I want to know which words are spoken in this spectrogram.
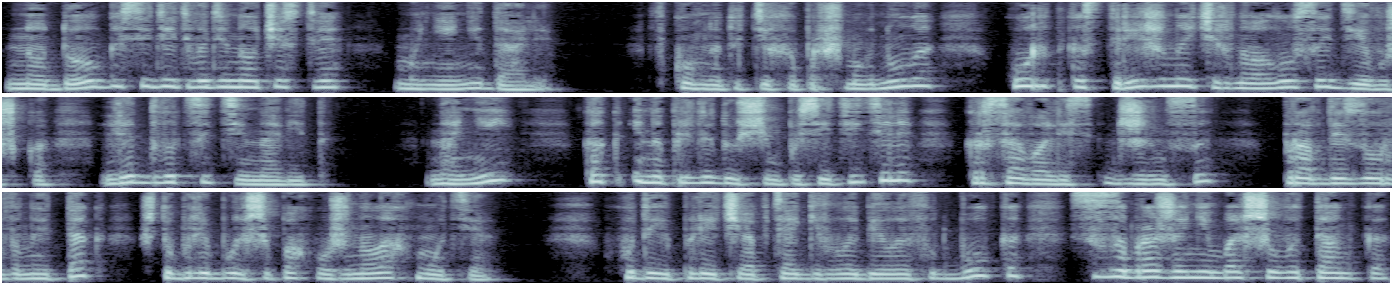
Но долго сидеть в одиночестве мне не дали. В комнату тихо прошмыгнула коротко стриженная черноволосая девушка лет двадцати на вид. На ней как и на предыдущем посетителе, красовались джинсы, правда изорванные так, что были больше похожи на лохмотья. Худые плечи обтягивала белая футболка с изображением большого танка.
